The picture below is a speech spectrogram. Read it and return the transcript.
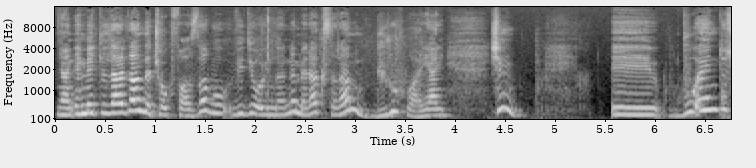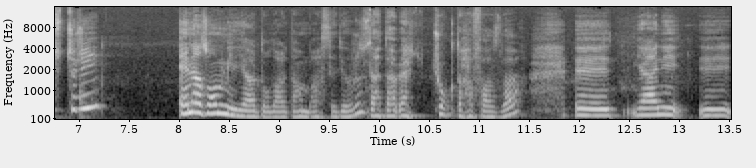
Yani emeklilerden de çok fazla bu video oyunlarına merak saran güruh var. Yani şimdi e, bu endüstri en az 10 milyar dolardan bahsediyoruz. Hatta belki çok daha fazla. E, yani e,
